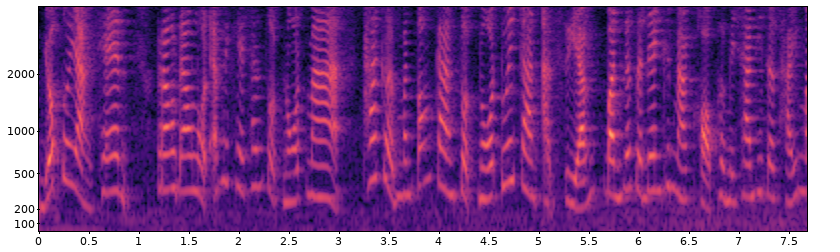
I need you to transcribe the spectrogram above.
ๆ ยกตัวอย่างเช่น เราดาวน์โหลดแอปพลิเคชันจดโน้ตมา ถ้าเกิดมันต้องการจดโน้ตด้วยการอัดเสียง มันก็จะเด้งขึ้นมาขอ permission ที่จะใช้ไม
